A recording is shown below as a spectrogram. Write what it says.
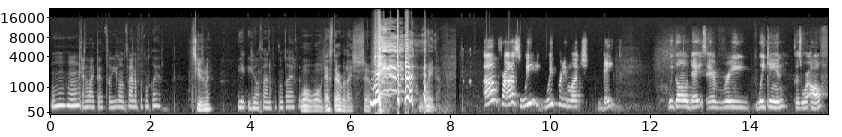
hmm I like that. So you gonna sign up for some class? Excuse me. You you gonna sign up for some classes? Whoa, whoa, that's their relationship. Wait. Um, for us, we we pretty much date. We go on dates every weekend because we're off.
